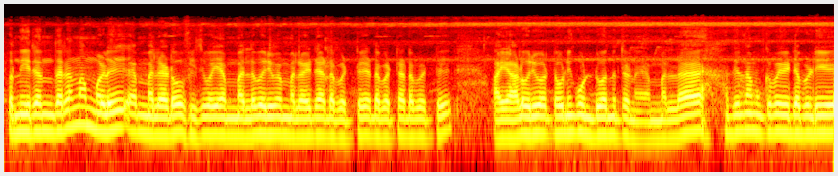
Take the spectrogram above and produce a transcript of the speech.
അപ്പോൾ നിരന്തരം നമ്മൾ എം എൽ എയുടെ ഓഫീസിൽ പോയി എം എൽ എ വരും. എം എൽ എയുടെ ഇടപെട്ട് ഇടപെട്ട് ഇടപെട്ട് അയാൾ ഒരു വട്ടം കൂടി കൊണ്ടുവന്നിട്ടാണ്. എം എൽ എ അതിൽ നമുക്ക് പി ഡബ്ല്യു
